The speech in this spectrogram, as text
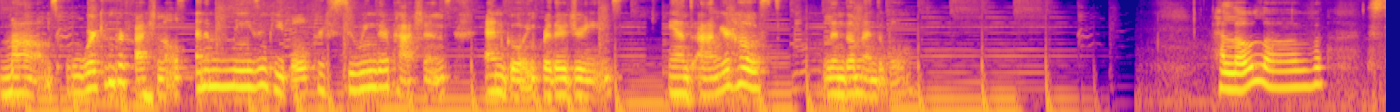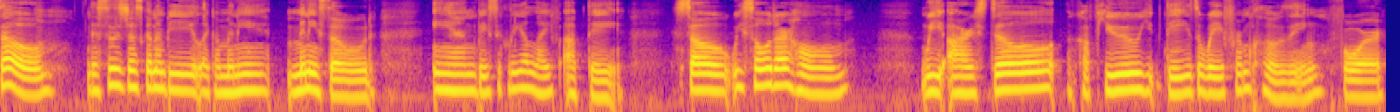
moms, working professionals, and amazing people pursuing their passions and going for their dreams. And I'm your host, Linda Mendible. Hello, love. So, this is just going to be like a mini mini-sode and basically a life update. So, we sold our home. We are still a few days away from closing for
